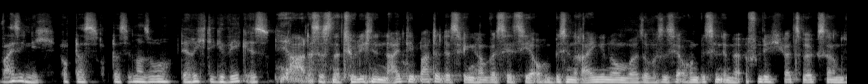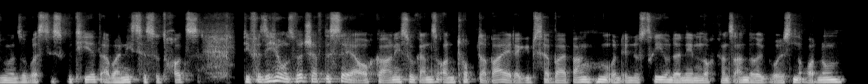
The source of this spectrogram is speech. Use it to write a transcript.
weiß ich nicht, ob das, ob das immer so der richtige Weg ist. Ja, das ist natürlich eine Neiddebatte, deswegen haben wir es jetzt hier auch ein bisschen reingenommen, weil sowas ist ja auch ein bisschen immer öffentlichkeitswirksam, wenn man sowas diskutiert, aber nichtsdestotrotz, die Versicherungswirtschaft ist ja auch gar nicht so ganz on top dabei. Da gibt es ja bei Banken und Industrieunternehmen noch ganz andere Größenordnungen.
